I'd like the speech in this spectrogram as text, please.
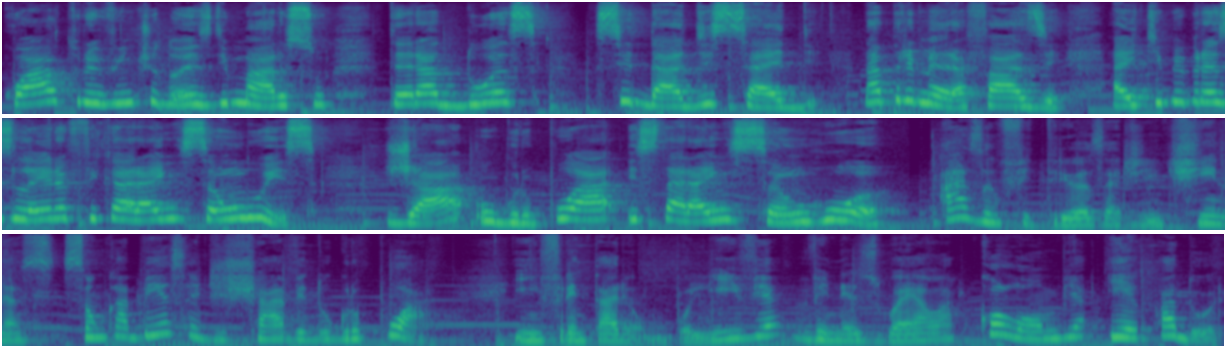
4 e 22 de março terá duas cidades sede. Na primeira fase, a equipe brasileira ficará em São Luís, já o grupo A estará em São Juan. As anfitriãs argentinas são cabeça de chave do grupo A e enfrentarão Bolívia, Venezuela, Colômbia e Equador.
